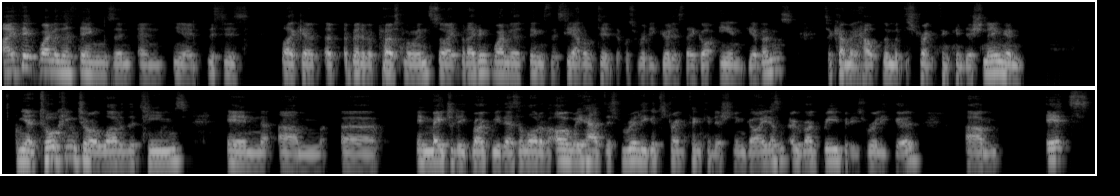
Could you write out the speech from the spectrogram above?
I think one of the things, and and you know, this is like a, a, bit of a personal insight, but I think one of the things that Seattle did that was really good is they got Ian Gibbons to come and help them with the strength and conditioning. And you know, talking to a lot of the teams in um, uh, in Major League Rugby, there's a lot of oh, we have this really good strength and conditioning guy. He doesn't know rugby, but he's really good. Um, it's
